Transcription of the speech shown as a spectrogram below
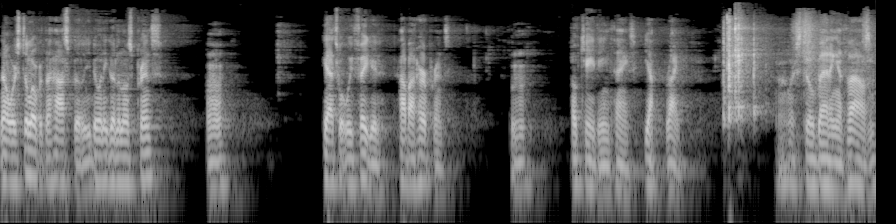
No, we're still over at the hospital. You do any good on those prints? Uh huh. Yeah, that's what we figured. How about her prints? Mm-hmm. Okay, Dean, thanks. Yeah, right. Well, we're still batting a thousand.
